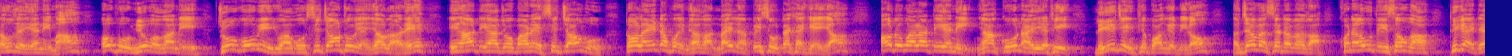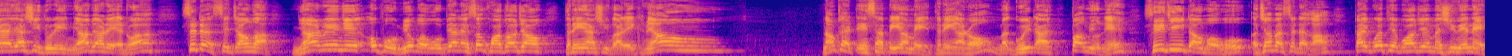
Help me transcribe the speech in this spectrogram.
30ရက်နေ့မှာအုပ်ဖို့မြို့ပေါ်ကနေဂျိုကိုးပင်ရွာကိုစစ်ကြောင်းထုတ်ရန်ရောက်လာတဲ့အင်အားတရာကျော်ပါတဲ့စစ်ကြောင်းကိုတော်လိုင်းတပ်ဖွဲ့များကလိုက်လံပိတ်ဆို့တိုက်ခိုက်ခဲ့ရာ အော်တိုဘာလ1ရက်နေ့ည9:00နာရီအထိ၄ချိန်ဖြစ်ပွားခဲ့ပြီးတော့အကြမ်းဖက်စစ်တပ်ဘက်က9ဦးသေဆုံးကထိခိုက်ဒဏ်ရာရရှိသူတွေများပြားတဲ့အတွက်စစ်တပ်စစ်ကြောင်းကညာရင်းချင်းအုပ်ဖို့မြို့ပေါ်ကိုပြန်လည်ဆုတ်ခွာသွားကြောင်းသတင်းရရှိပါတယ်ခင်ဗျာ။နောက်ထပ်တင်ဆက်ပေးရမယ့်သတင်းကတော့မကွေးတိုင်းပေါ့မြို့နယ်စေးကြီးတောင်ပေါ်ကိုအကြမ်းဖက်စစ်တပ်ကတိုက်ပွဲဖြစ်ပွားခြင်းမရှိဘဲနဲ့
